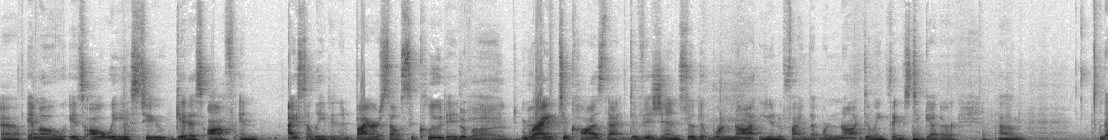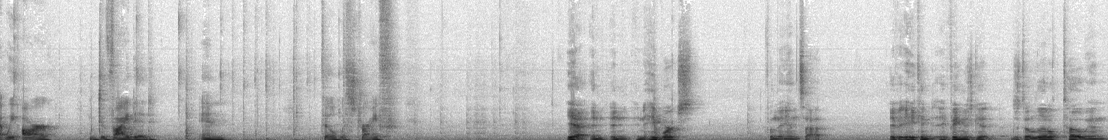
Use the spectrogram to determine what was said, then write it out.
uh, MO is always to get us off and isolated and by ourselves, secluded. Divide. Right, to cause that division so that we're not unified, that we're not doing things together, um, that we are divided and filled with strife. Yeah, and, and, and he works from the inside. If he can, if he can just get just a little toe in,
